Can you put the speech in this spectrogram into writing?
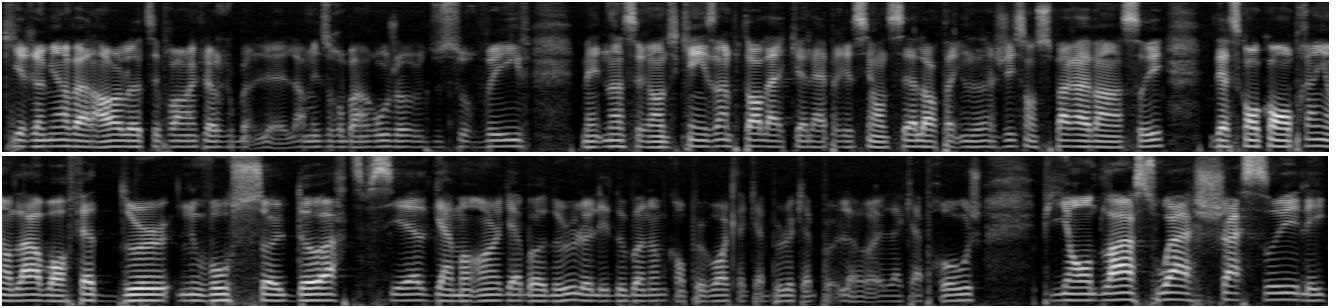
qui est remis en valeur. Là. Probablement que l'armée du ruban rouge a dû survivre. Maintenant, c'est rendu 15 ans plus tard la- que la pression de sel. Leurs technologies sont super avancées. De ce qu'on comprend, ils ont l'air d'avoir fait deux nouveaux soldats artificiels, Gamma 1, Gamma 2, là, les deux bonhommes qu'on peut voir avec la cape bleue, la la- cape rouge. Puis ils ont de l'air soit à chasser les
